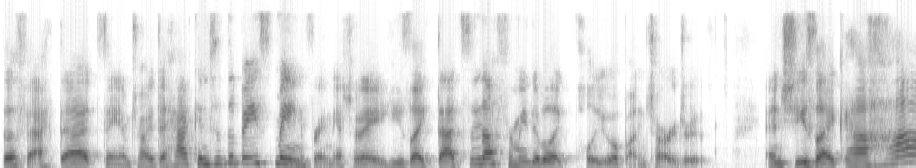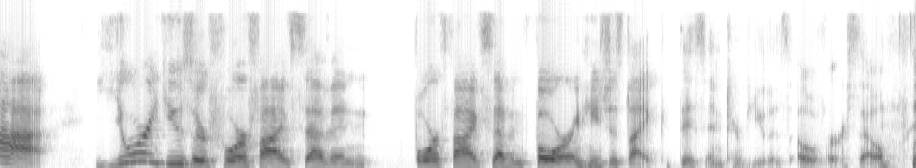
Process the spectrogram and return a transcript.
the fact that Sam tried to hack into the base mainframe yesterday. He's like, that's enough for me to like pull you up on charges. And she's like, aha, you're user 457 4574 and he's just like this interview is over so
